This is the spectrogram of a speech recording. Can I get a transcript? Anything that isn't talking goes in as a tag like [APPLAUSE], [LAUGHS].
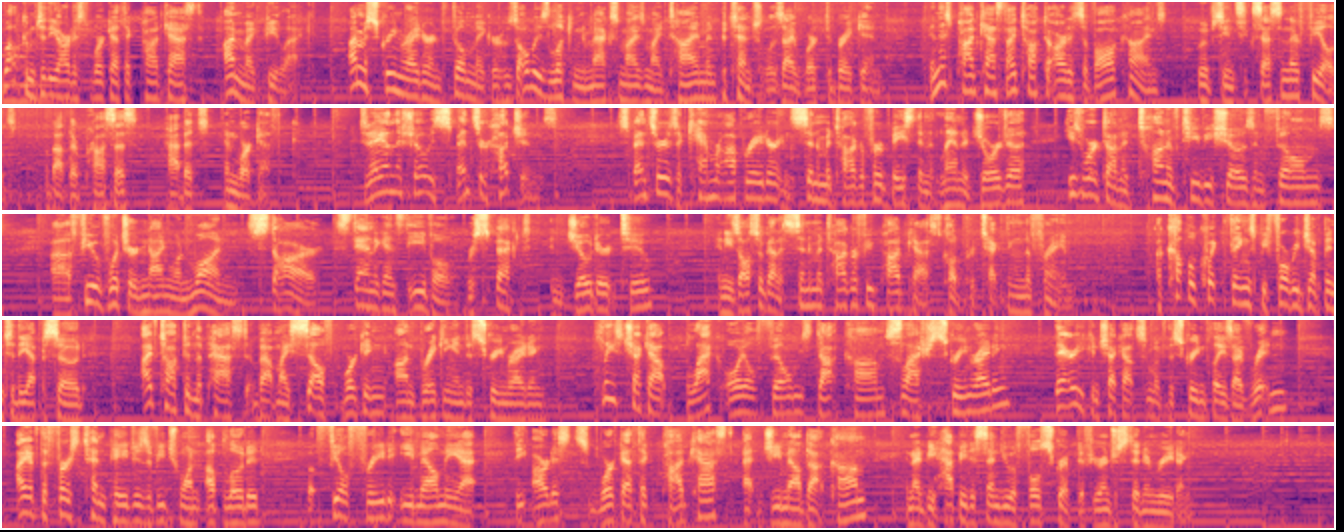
Welcome to the Artist Work Ethic Podcast. I'm Mike Pelak. I'm a screenwriter and filmmaker who's always looking to maximize my time and potential as I work to break in. In this podcast, I talk to artists of all kinds who have seen success in their fields about their process, habits, and work ethic. Today on the show is Spencer Hutchins. Spencer is a camera operator and cinematographer based in Atlanta, Georgia. He's worked on a ton of TV shows and films, uh, a few of which are 911, Star, Stan Against Evil, Respect, and Joe Dirt 2. And he's also got a cinematography podcast called Protecting the Frame. A couple quick things before we jump into the episode. I've talked in the past about myself working on breaking into screenwriting. Please check out blackoilfilms.com slash screenwriting. There you can check out some of the screenplays I've written. I have the first 10 pages of each one uploaded, but feel free to email me at the artist's work ethic podcast at gmail.com and I'd be happy to send you a full script if you're interested in reading.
